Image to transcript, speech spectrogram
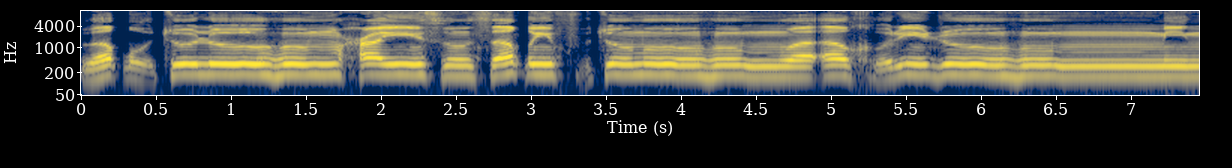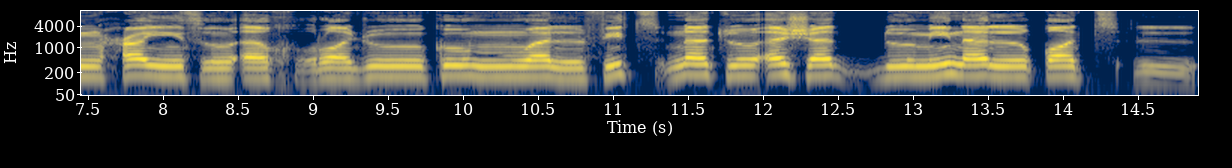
واقتلوهم حيث ثقفتموهم وأخرجوهم من حيث أخرجوكم والفتنة أشد من القتل.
